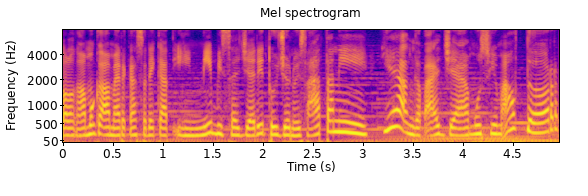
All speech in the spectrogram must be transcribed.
Kalau kamu ke Amerika Serikat ini bisa jadi tujuan wisata nih. Ya, anggap aja museum outdoor.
